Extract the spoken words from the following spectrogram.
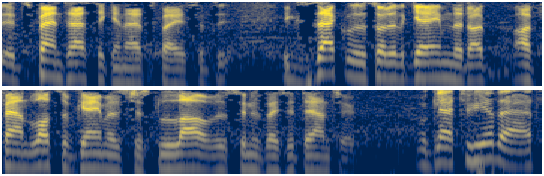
it's fantastic in that space. It's exactly the sort of the game that I, I found lots of gamers just love as soon as they sit down to. We're glad to hear that.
